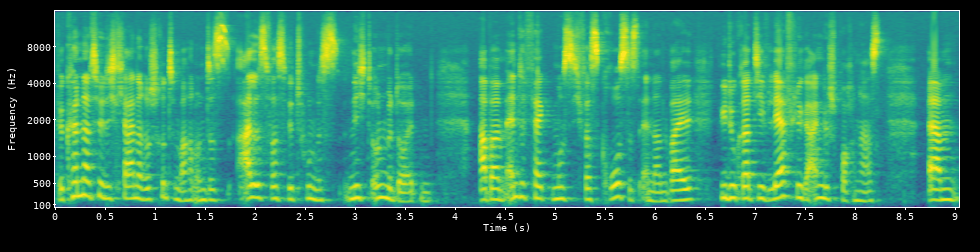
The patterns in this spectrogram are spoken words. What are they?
Wir können natürlich kleinere Schritte machen und das alles, was wir tun, ist nicht unbedeutend. Aber im Endeffekt muss sich was Großes ändern, weil, wie du gerade die Leerflüge angesprochen hast, ähm,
